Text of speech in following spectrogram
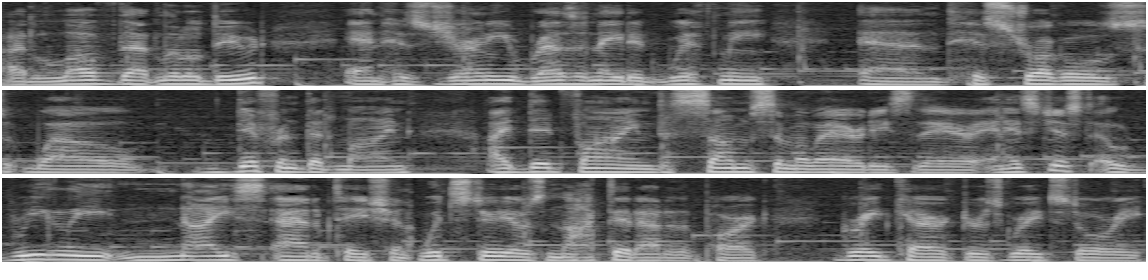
I love that little dude. and his journey resonated with me and his struggles, while different than mine, I did find some similarities there, and it's just a really nice adaptation. Wit Studios knocked it out of the park. Great characters, great story,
